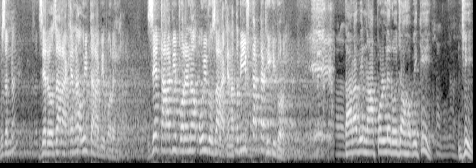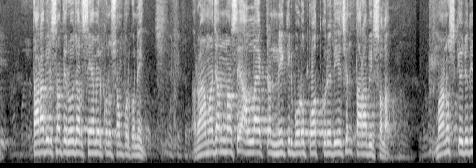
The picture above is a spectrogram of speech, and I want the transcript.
বুঝেন না? যে রোজা রাখে না ওই তারাবি পড়ে না। যে তারাবি পড়ে না ওই রোজা রাখে না। তবে ইফতারটা ঠিকই করে। তারাবি না পড়লে রোজা হবে কি? জি। তারাবির সাথে রোজার শ্যামের কোনো সম্পর্ক নেই। রামাজান মাসে আল্লাহ একটা নেকির বড় পথ করে দিয়েছেন তারাবির সলাৎ। মানুষ কেউ যদি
